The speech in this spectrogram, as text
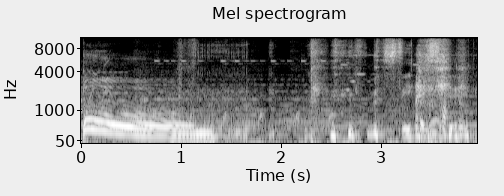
Boom! CSI.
